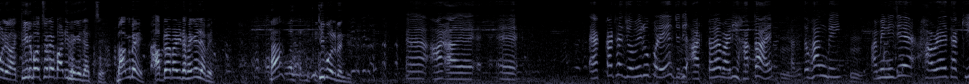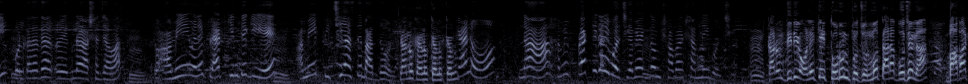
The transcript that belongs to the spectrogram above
মনে হয় তিন বছরে বাড়ি ভেঙে যাচ্ছে? ভাঙবে? আপনার বাড়িটা ভেঙে যাবে? হ্যাঁ? কি বলবেন? এক কাঠা জমির উপরে যদি আটতলা বাড়ি হাঁকায় তাহলে তো ভাঙবেই। আমি নিজে হাওড়ায় থাকি কলকাতাতে রেগুলার আসা যাওয়া। তো আমি মানে ফ্ল্যাট কিনতে গিয়ে আমি পিছিয়ে আসতে বাধ্য হলাম। কেন কেন কেন কেন? কেন? না আমি প্র্যাকটিক্যালি বলছি আমি একদম সবার সামনেই বলছি। কারণ দিদি অনেকেই তরুণ প্রজন্ম তারা বোঝে না বাবার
